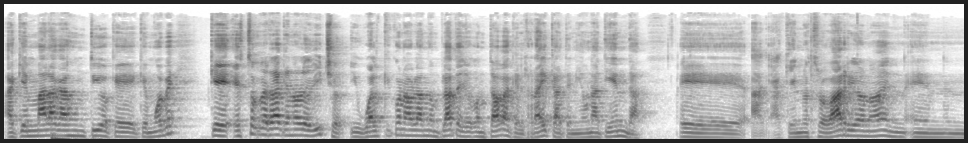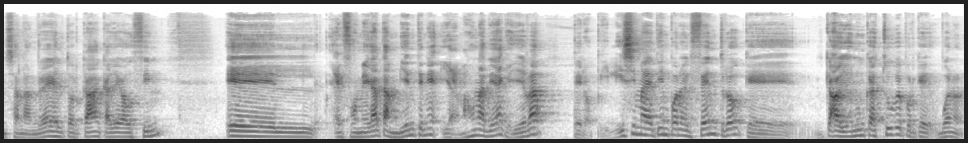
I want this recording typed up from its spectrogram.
Aquí en Málaga es un tío que, que mueve. Que esto es verdad que no lo he dicho. Igual que con Hablando en Plata, yo contaba que el Raika tenía una tienda eh, aquí en nuestro barrio, ¿no? En, en San Andrés, el Torcán, calle Gaucín. El, el Fomega también tenía. Y además una tienda que lleva, pero pilísima de tiempo en el centro. Que, claro, yo nunca estuve porque, bueno,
